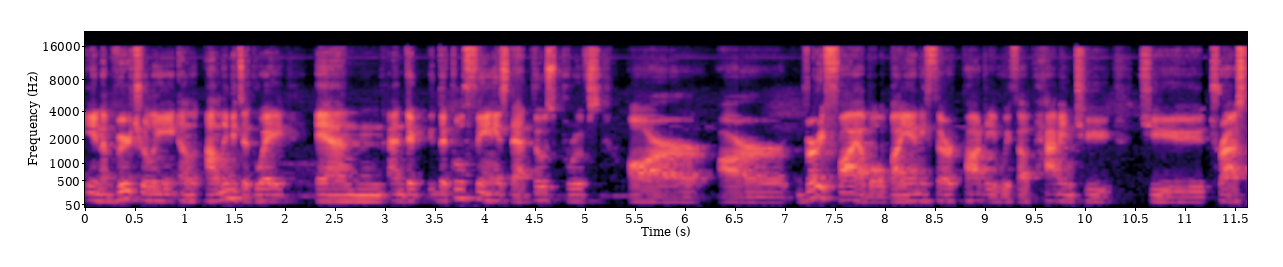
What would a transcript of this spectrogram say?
in a virtually un- unlimited way. And and the, the cool thing is that those proofs are are verifiable by any third party without having to to trust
